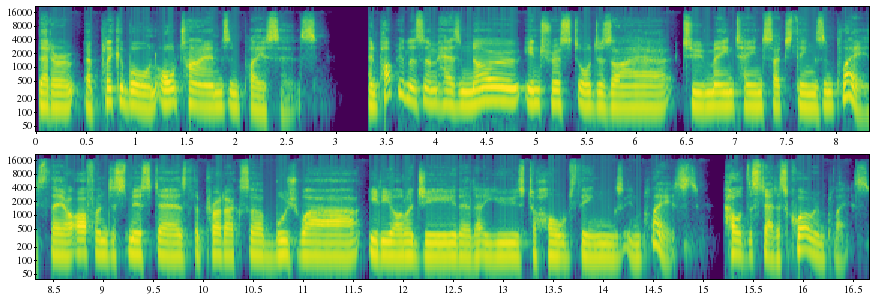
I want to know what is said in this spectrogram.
that are applicable in all times and places. And populism has no interest or desire to maintain such things in place. They are often dismissed as the products of bourgeois ideology that are used to hold things in place, hold the status quo in place.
